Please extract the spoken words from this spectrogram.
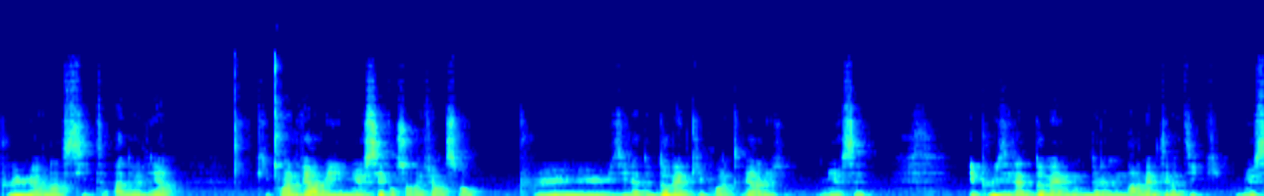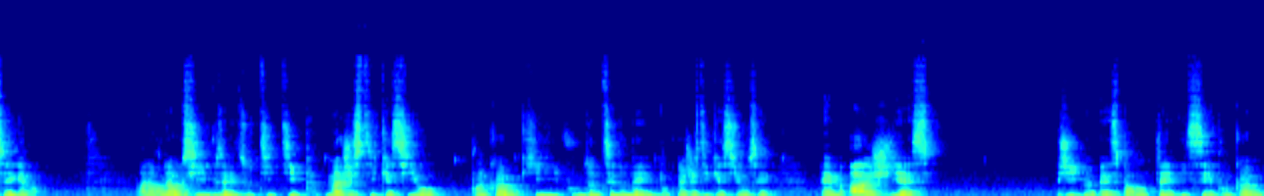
plus un site a de liens qui pointent vers lui, mieux c'est pour son référencement. Plus il a de domaines qui pointent vers lui, mieux c'est. Et plus il a de domaines dans la même thématique, mieux c'est également. Alors là aussi, vous avez des outils type majestic.seo.com qui vous donnent ces données. Donc Majestic SEO, c'est M-A-J-S j-e-s pardon, t-i-c.com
